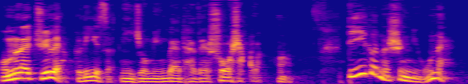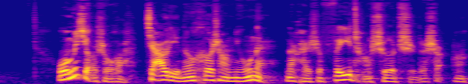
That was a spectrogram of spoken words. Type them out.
我们来举两个例子，你就明白他在说啥了啊。第一个呢是牛奶，我们小时候啊，家里能喝上牛奶，那还是非常奢侈的事儿啊。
